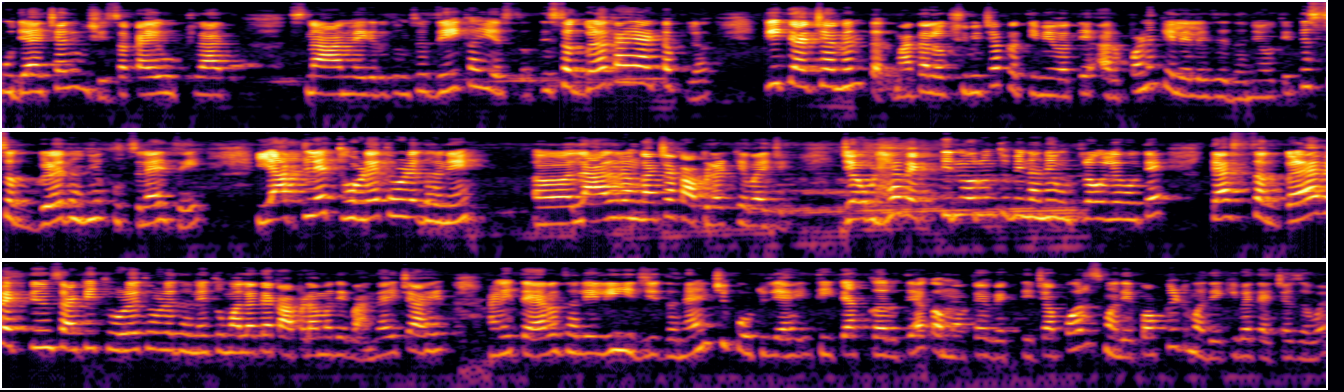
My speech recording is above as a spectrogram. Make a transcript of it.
उद्याच्या दिवशी सकाळी उठलात स्नान वगैरे तुमचं जे काही असतं ते सगळं काही आटपलं की त्याच्यानंतर माता लक्ष्मीच्या प्रतिमेवरती अर्पण केलेले जे धने होते ते सगळे धने उचलायचे यातले थोडे थोडे धने लाल रंगाच्या कापडात ठेवायचे. जेवढ्या व्यक्तींवरून तुम्ही धने उतरवले होते त्या सगळ्या व्यक्तींसाठी थोडे थोडे धने तुम्हाला त्या कापडामध्ये बांधायचे आहेत आणि तयार झालेली ही जी धण्यांची पोटली आहे ती त्या करत्या कमावत्या व्यक्तीच्या पर्समध्ये पॉकेटमध्ये किंवा त्याच्याजवळ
